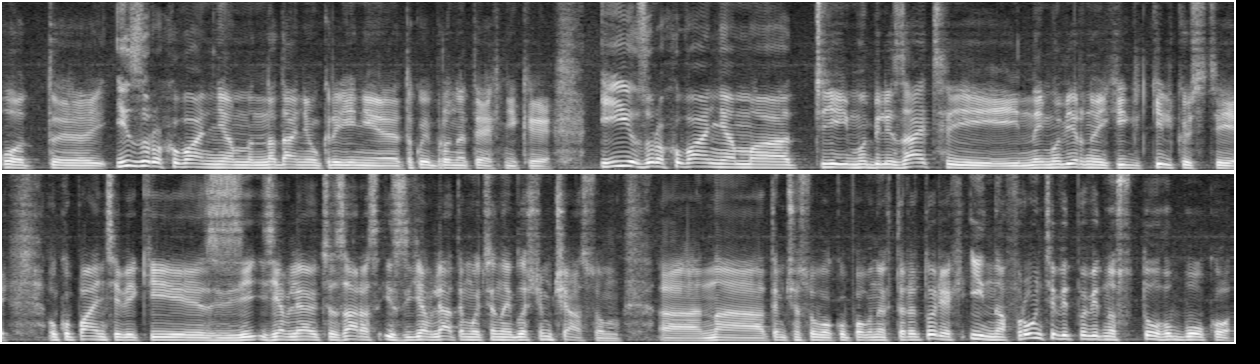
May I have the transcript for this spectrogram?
от е, і з урахуванням надання Україні такої бронетехніки, і з урахуванням е, тієї мобілізації і неймовірної кіль- кількості окупантів, які з'я- з'являються зараз і з'являтимуться найближчим часом е, на тимчасово окупованих територіях і на фронті, відповідно, з того боку.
